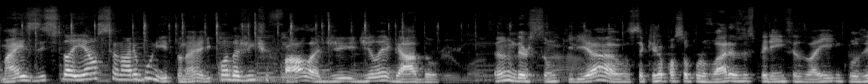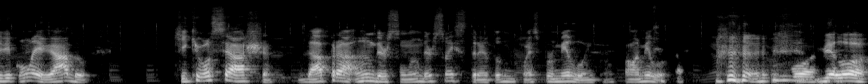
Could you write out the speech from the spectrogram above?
Mas isso daí é um cenário bonito, né? E quando a gente fala de, de legado, Anderson, queria. Você que já passou por várias experiências aí, inclusive com legado, o que, que você acha? Dá para Anderson? Anderson é estranho, todo mundo conhece por Melô, então fala Melô. Melô,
